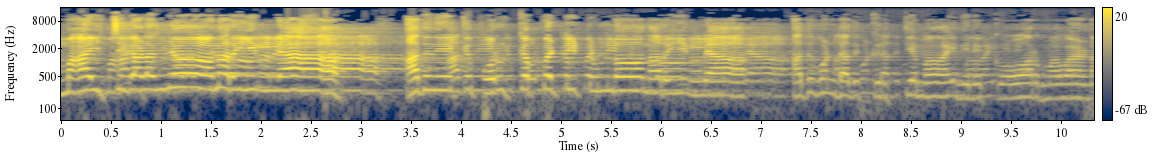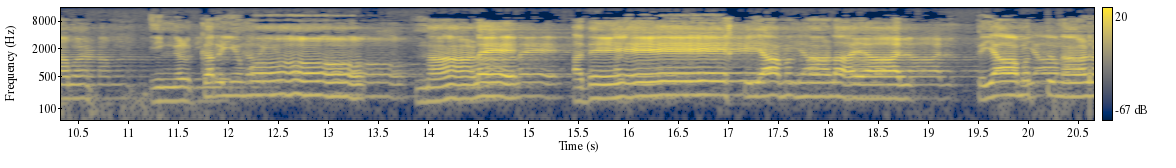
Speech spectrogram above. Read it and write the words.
മായ്ച്ചു കളഞ്ഞോന്നറിയില്ല. അത് നിനക്ക് പൊറുക്കപ്പെട്ടിട്ടുണ്ടോ എന്നറിയില്ല അതുകൊണ്ട് അത് കൃത്യമായി നിനക്ക് ഓർമ്മ വേണം. നിങ്ങൾക്കറിയുമോ? നാളെ അതേ നാളായാൽ ക്രിയാമത്ത് നാൾ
